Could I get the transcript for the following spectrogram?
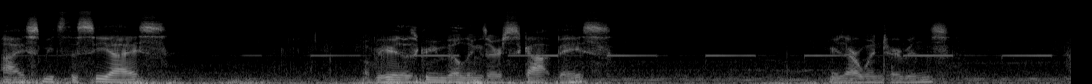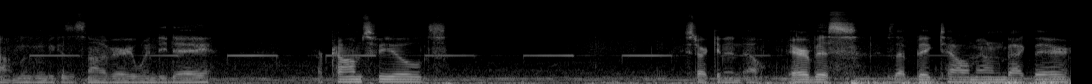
ice meets the sea ice. Over here, those green buildings are Scott Base. Here's our wind turbines. Not moving because it's not a very windy day. Our comms fields. You start getting, oh, Erebus is that big towel mountain back there.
